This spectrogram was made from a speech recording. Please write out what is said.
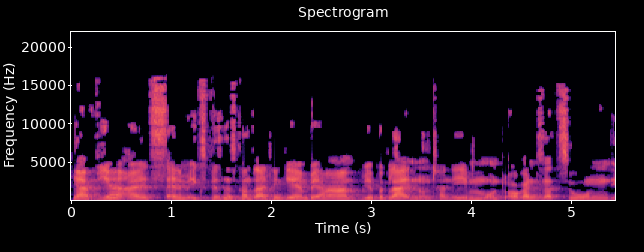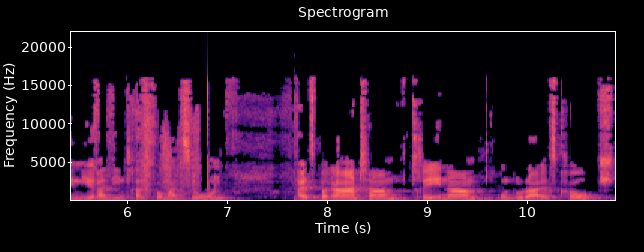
Ja, wir als LMX Business Consulting GmbH, wir begleiten Unternehmen und Organisationen in ihrer Lean-Transformation als Berater, Trainer und oder als Coach.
